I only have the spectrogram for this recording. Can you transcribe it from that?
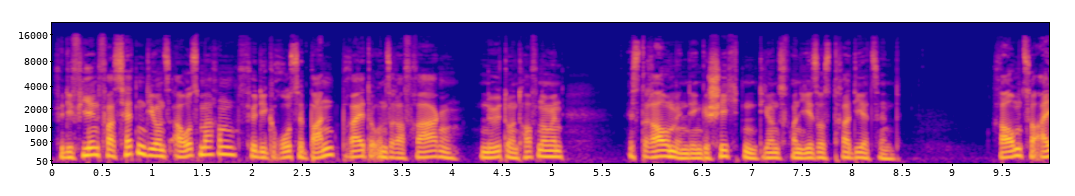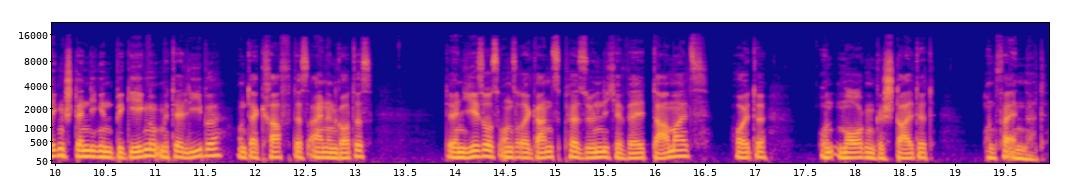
Für die vielen Facetten, die uns ausmachen, für die große Bandbreite unserer Fragen, Nöte und Hoffnungen, ist Raum in den Geschichten, die uns von Jesus tradiert sind. Raum zur eigenständigen Begegnung mit der Liebe und der Kraft des einen Gottes, der in Jesus unsere ganz persönliche Welt damals, heute und morgen gestaltet und verändert.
